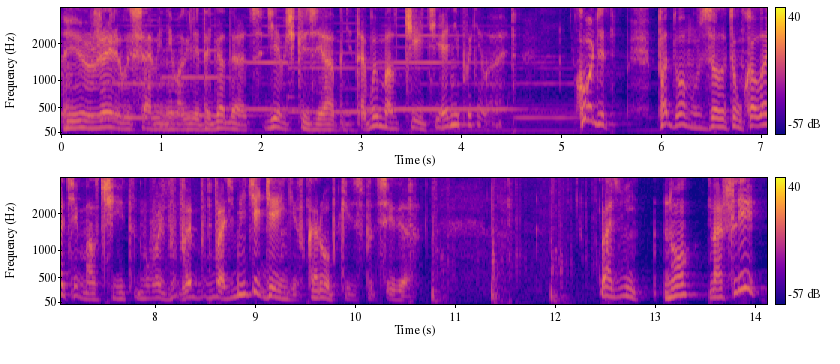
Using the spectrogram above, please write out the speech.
Ну, неужели вы сами не могли догадаться? Девочка зябнет, а вы молчите, я не понимаю. Ходит по дому в золотом халате и молчит. Ну, вы- вы- возьмите деньги в коробке из-под сигар. Возьмите. Ну, нашли?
